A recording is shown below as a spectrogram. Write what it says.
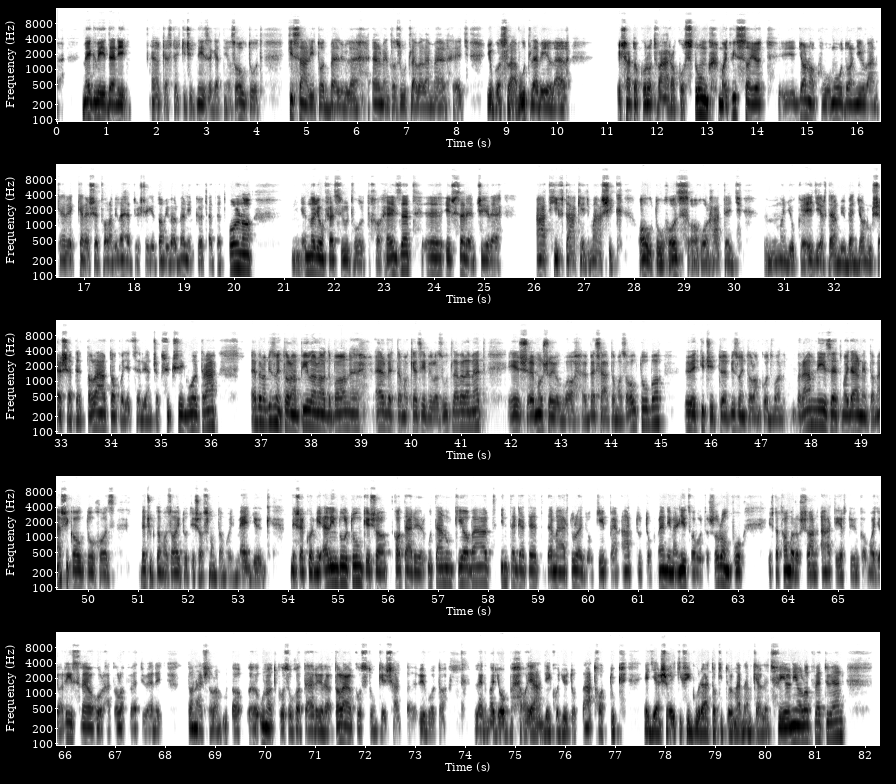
megvédeni, elkezdte egy kicsit nézegetni az autót, kiszállított belőle, elment az útlevelemmel, egy jugoszláv útlevéllel, és hát akkor ott várakoztunk, majd visszajött, gyanakvó módon nyilván keresett valami lehetőséget, amivel belém köthetett volna. Nagyon feszült volt a helyzet, és szerencsére áthívták egy másik autóhoz, ahol hát egy mondjuk egyértelműben gyanús esetet találtak, vagy egyszerűen csak szükség volt rá, Ebben a bizonytalan pillanatban eh, elvettem a kezéből az útlevelemet, és eh, mosolyogva beszálltam az autóba. Ő egy kicsit eh, bizonytalankodva rám nézett, majd elment a másik autóhoz, becsuktam az ajtót, és azt mondtam, hogy menjünk. És akkor mi elindultunk, és a határőr utánunk kiabált, integetett, de már tulajdonképpen át tudtok menni, mert nyitva volt a sorompó, és hát hamarosan átértünk a magyar részre, ahol hát alapvetően egy tanácstalan uta, unatkozó határőrrel találkoztunk, és hát ő volt a legnagyobb ajándék, hogy őt ott láthattuk, egy ilyen svejki figurát, akitől már nem kellett félni alapvetően,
